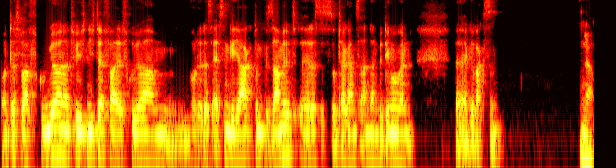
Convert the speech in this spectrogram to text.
Und das war früher natürlich nicht der Fall. Früher wurde das Essen gejagt und gesammelt. Äh, das ist unter ganz anderen Bedingungen äh, gewachsen. Ja,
